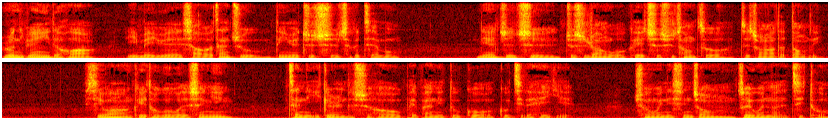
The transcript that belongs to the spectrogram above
若你愿意的话。以每月小额赞助订阅支持这个节目，你的支持就是让我可以持续创作最重要的动力。希望可以透过我的声音，在你一个人的时候陪伴你度过孤寂的黑夜，成为你心中最温暖的寄托。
